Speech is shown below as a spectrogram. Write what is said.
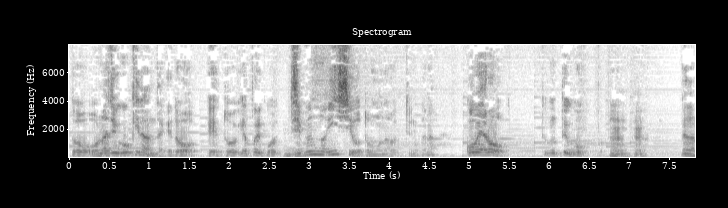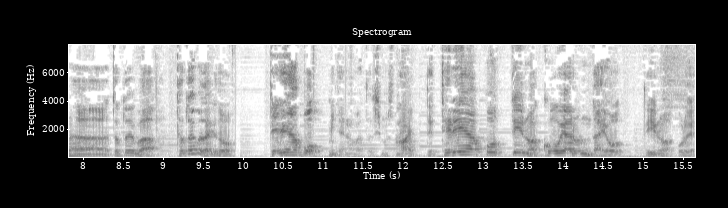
と同じ動きなんだけど、えっとやっぱりこう自分の意思を伴うっていうのかなこうやろうって動くうん、うん。だから例えば例えばだけどテレアポみたいなのがあったとしますね、はいでテレアポっていうのはこうやるんだよっていうのはこれ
